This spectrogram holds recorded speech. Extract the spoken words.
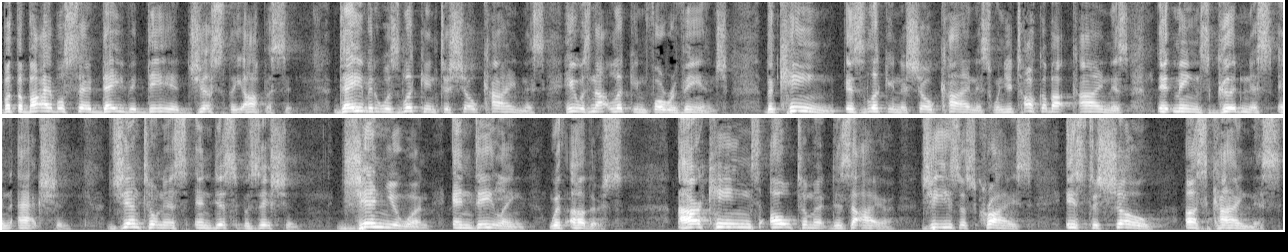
But the Bible said David did just the opposite. David was looking to show kindness. He was not looking for revenge. The king is looking to show kindness. When you talk about kindness, it means goodness in action, gentleness in disposition, genuine in dealing with others. Our king's ultimate desire, Jesus Christ, is to show us kindness.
